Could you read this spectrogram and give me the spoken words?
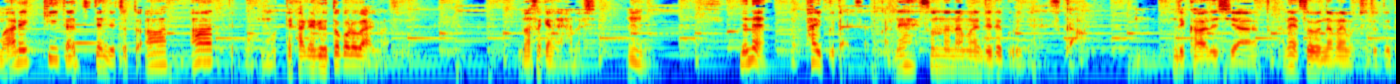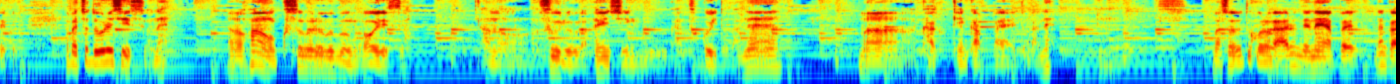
もうあれ聞いた時点でちょっと、あー、あーってもう持ってかれるところがありますね。情けない話。うん。でね、パイク大佐とかね、そんな名前出てくるじゃないですか。うん。で、カーデシアとかね、そういう名前もちょっと出てくる。やっぱりちょっと嬉しいですよね。あの、ファンをくすぐる部分が多いですよ。あの、スールがフェンシングが得意とかね。まあ、各喧嘩っ早いとかね。うん。まあそういうところがあるんでね、やっぱりなんか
